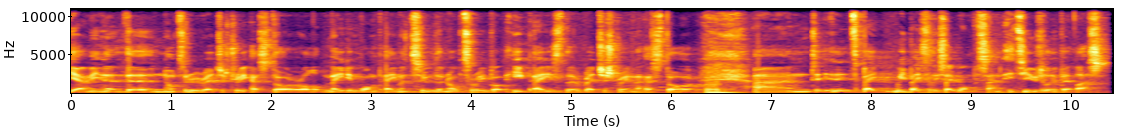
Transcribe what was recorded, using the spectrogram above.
Yeah, I mean, the, the notary registry Hestor are all made in one payment to the notary, but he pays the registry and the Hestor. Mm-hmm. And it's ba- we basically say 1%. It's usually a bit less,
